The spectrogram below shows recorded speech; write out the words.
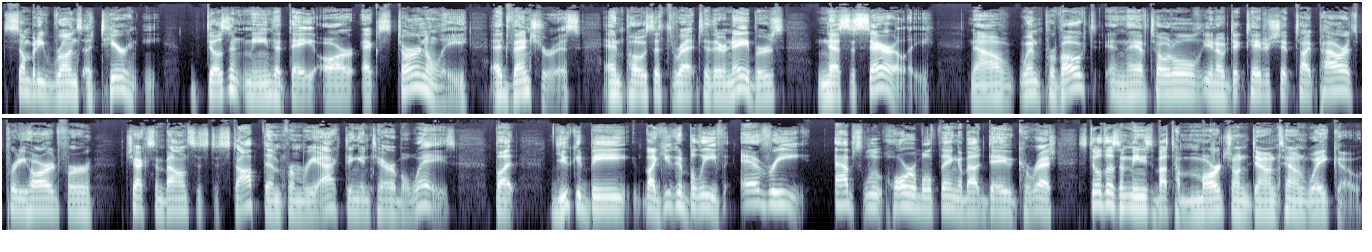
somebody runs a tyranny doesn't mean that they are externally adventurous and pose a threat to their neighbors necessarily. Now, when provoked and they have total, you know, dictatorship type power, it's pretty hard for checks and balances to stop them from reacting in terrible ways. But you could be like, you could believe every absolute horrible thing about David Koresh, still doesn't mean he's about to march on downtown Waco.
